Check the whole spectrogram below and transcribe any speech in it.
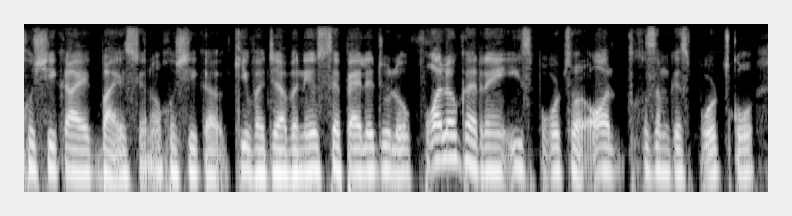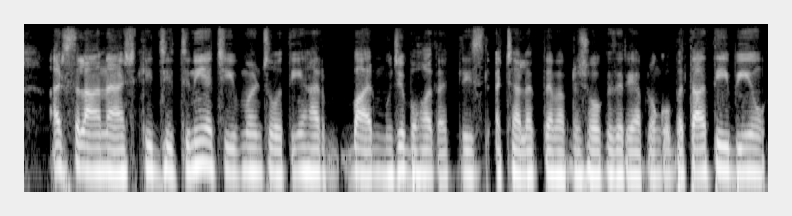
खुशी का एक बायस यू नो खुशी का, की वजह बनी। उससे पहले जो लोग फॉलो कर रहे हैं ई स्पोर्ट्स और और किस्म के स्पोर्ट्स को, अरसलान आश की जितनी अचीवमेंट्स होती हैं, हर बार मुझे बहुत एटलीस्ट अच्छा लगता है। मैं अपने शो के ज़रिए आप लोगों को बताती भी हूँ।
